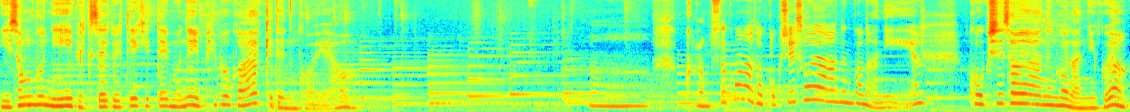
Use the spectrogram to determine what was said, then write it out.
이 성분이 백색을 띠기 때문에 피부가 하얗게 되는 거예요. 그럼 쓰고 나서 꼭 씻어야 하는 건 아니에요? 꼭 씻어야 하는 건 아니고요.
